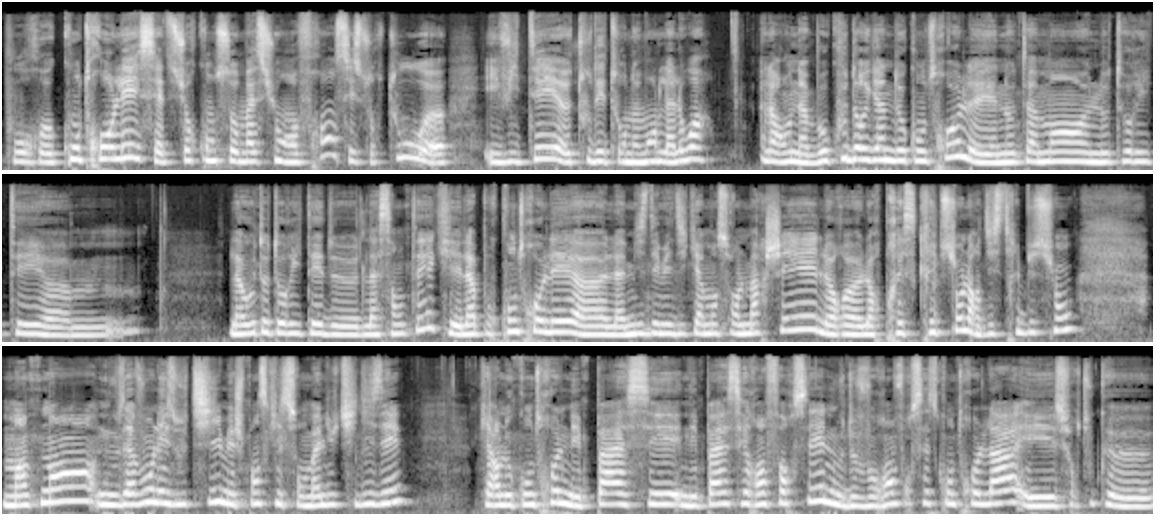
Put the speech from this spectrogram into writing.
pour contrôler cette surconsommation en France et surtout euh, éviter tout détournement de la loi? Alors, on a beaucoup d'organes de contrôle et notamment l'autorité, euh, la haute autorité de, la santé qui est là pour contrôler euh, la mise des médicaments sur le marché, leur, euh, leur prescription, leur distribution. Maintenant, nous avons les outils, mais je pense qu'ils sont mal utilisés car le contrôle n'est pas assez n'est pas assez renforcé. Nous devons renforcer ce contrôle-là et surtout que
